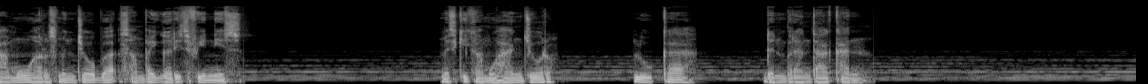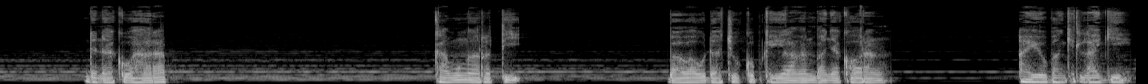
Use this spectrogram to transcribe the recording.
Kamu harus mencoba sampai garis finish. Meski kamu hancur, luka, dan berantakan. Dan aku harap kamu ngerti bahwa udah cukup kehilangan banyak orang. Ayo bangkit lagi.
